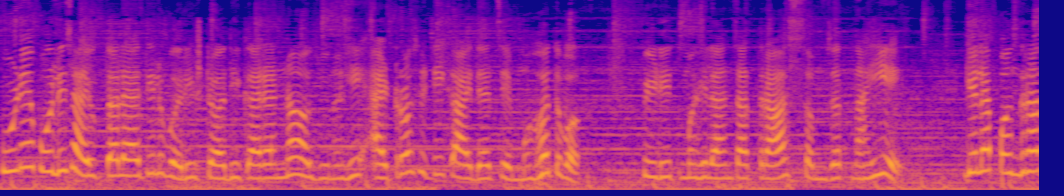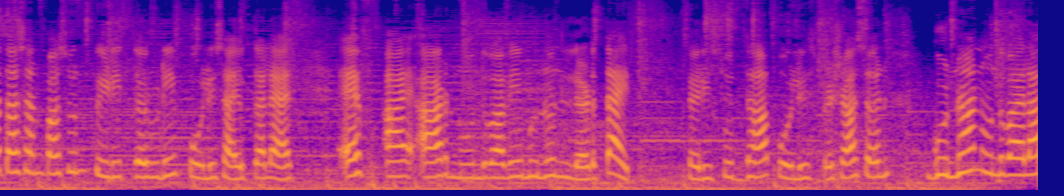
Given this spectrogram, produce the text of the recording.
पुणे पोलीस आयुक्तालयातील वरिष्ठ अधिकाऱ्यांना अजूनही अॅट्रॉसिटी कायद्याचे महत्त्व पीडित महिलांचा त्रास समजत नाहीये. गेल्या पंधरा तासांपासून पीडित तरुणी पोलीस आयुक्तालयात एफ आय आर नोंदवावी म्हणून लढतायत. तरी सुद्धा पोलीस प्रशासन गुन्हा नोंदवायला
